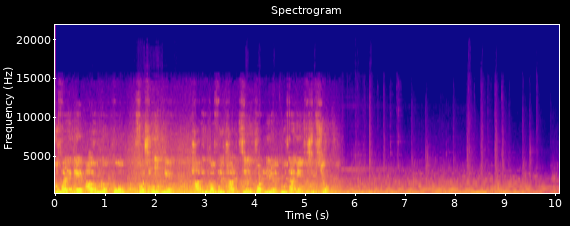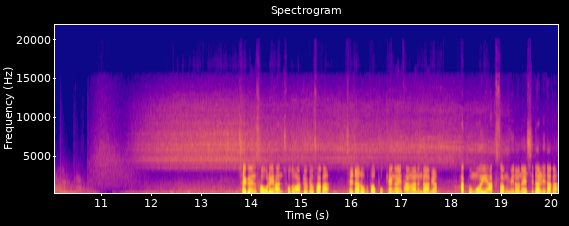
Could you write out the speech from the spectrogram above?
교사에게 마음 놓고 소신 있게 바른 것을 가르칠 권리를 보장해 주십시오. 최근 서울의 한 초등학교 교사가 제자로부터 폭행을 당하는가 하면 학부모의 악성 민원에 시달리다가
